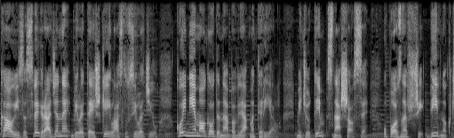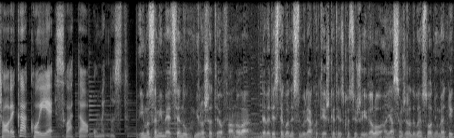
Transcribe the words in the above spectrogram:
kao i za sve građane, bile teške i Laslu Silađiju, koji nije mogao da nabavlja materijal. Međutim, snašao se, upoznavši divnog čoveka koji je shvatao umetnost. Imao sam i mecenu Miloša Teofanova, 90. godine su bili jako teške, teško se živelo, a ja sam želeo da budem slodni umetnik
